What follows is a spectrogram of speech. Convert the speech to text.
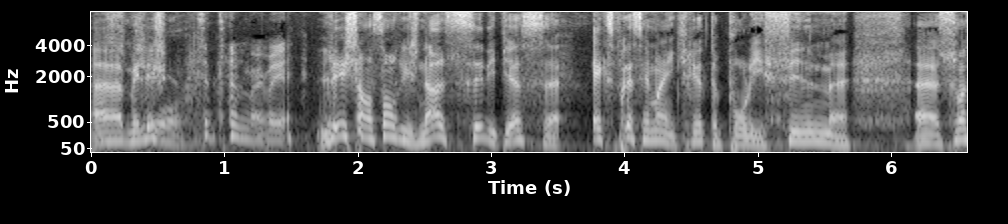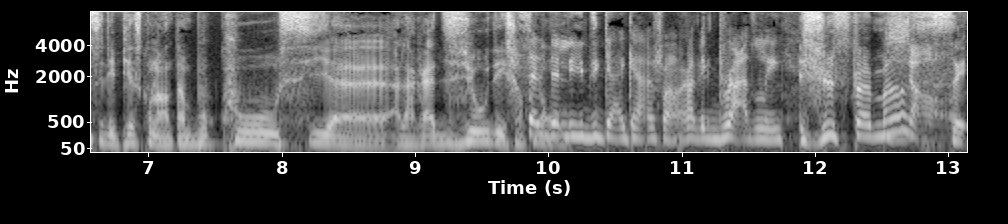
Euh, mais les. C'est tellement vrai. les chansons originales, c'est des pièces expressément écrites pour les films. Euh, souvent c'est des pièces qu'on entend beaucoup aussi euh, à la radio, des chansons Celle de Lady Gaga, genre, avec Bradley. Justement, c'est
